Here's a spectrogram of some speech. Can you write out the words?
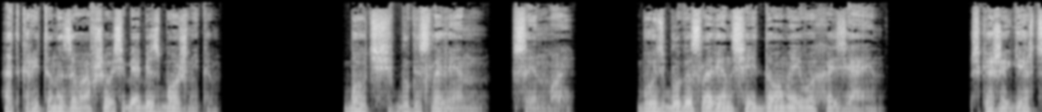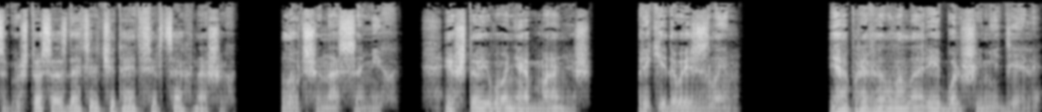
открыто называвшего себя безбожником. «Будь благословен, сын мой. Будь благословен сей дом и его хозяин. Скажи герцогу, что Создатель читает в сердцах наших лучше нас самих, и что его не обманешь, прикидываясь злым. Я провел в Аларии больше недели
